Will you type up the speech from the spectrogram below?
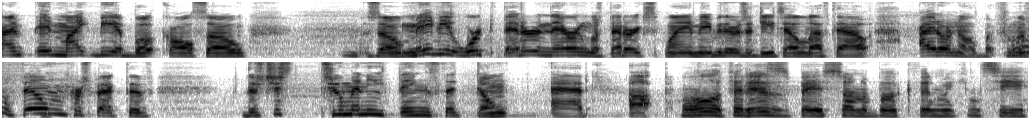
it, it might be a book also. So maybe it worked better in there and was better explained. Maybe there was a detail left out. I don't know. But from the Oh. film perspective, there's just too many things that don't add up. well, if it is based on a book, then we can see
